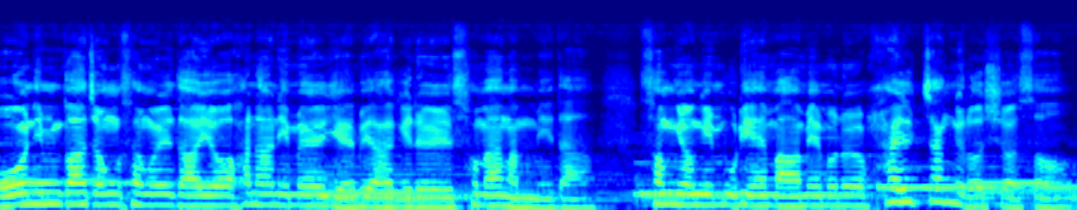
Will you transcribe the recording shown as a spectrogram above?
온 힘과 정성을 다하여 하나님을 예배하기를 소망합니다. 성령님 우리의 마음의 문을 활짝 열어주셔서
